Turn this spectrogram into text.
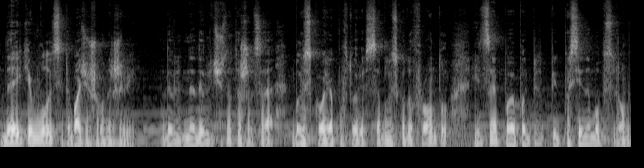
деякі вулиці ти бачиш, що вони живі. Не дивлячись на те, що це близько, я повторюсь, це близько до фронту, і це під постійним обстрілом.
